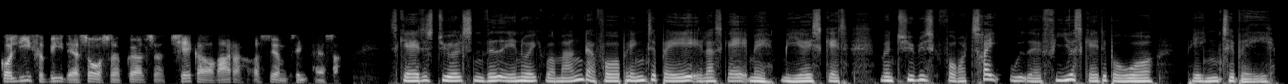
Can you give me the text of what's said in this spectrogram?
går lige forbi deres årsopgørelser, tjekker og retter og ser, om ting passer. Skattestyrelsen ved endnu ikke, hvor mange der får penge tilbage eller skal af med mere i skat, men typisk får tre ud af fire skatteborgere penge tilbage.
